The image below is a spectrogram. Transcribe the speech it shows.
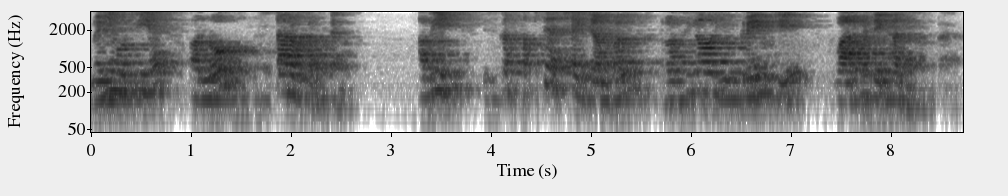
नहीं होती है, और लोग स्टार्व करते हैं। अभी इसका सबसे अच्छा एग्ज़ाम्पल रसिया और यूक्रेन के वार में देखा जा सकता है।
